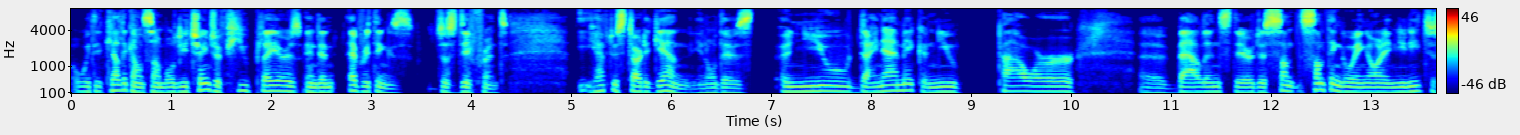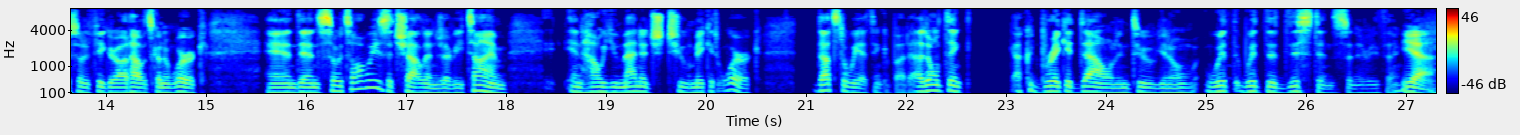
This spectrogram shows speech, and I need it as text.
With the Celtic Ensemble, you change a few players, and then everything is just different. You have to start again. You know, there's a new dynamic, a new power uh, balance there. There's some something going on, and you need to sort of figure out how it's going to work. And then, so it's always a challenge every time in how you manage to make it work. That's the way I think about it. I don't think I could break it down into, you know, with with the distance and everything. Yeah.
